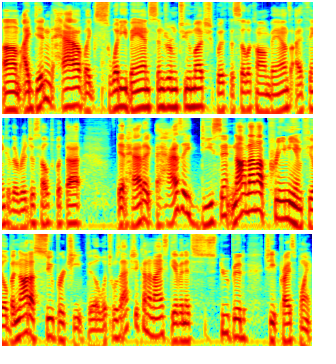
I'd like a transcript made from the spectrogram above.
Um, I didn't have like sweaty band syndrome too much with the silicone bands. I think the ridges helped with that. It had a has a decent, not not a premium feel, but not a super cheap feel, which was actually kind of nice given its stupid cheap price point.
